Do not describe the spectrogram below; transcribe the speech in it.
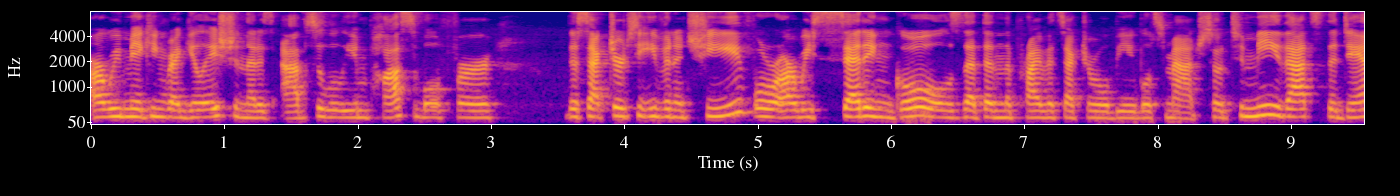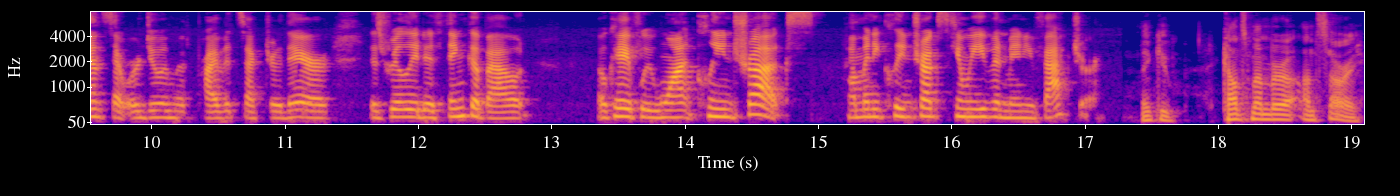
Are we making regulation that is absolutely impossible for the sector to even achieve? Or are we setting goals that then the private sector will be able to match? So to me, that's the dance that we're doing with private sector there is really to think about okay, if we want clean trucks, how many clean trucks can we even manufacture? Thank you. Councilmember Ansari.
